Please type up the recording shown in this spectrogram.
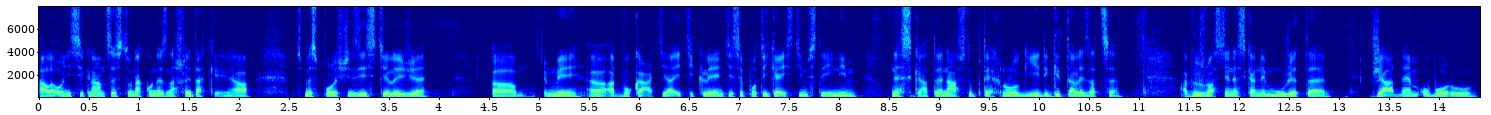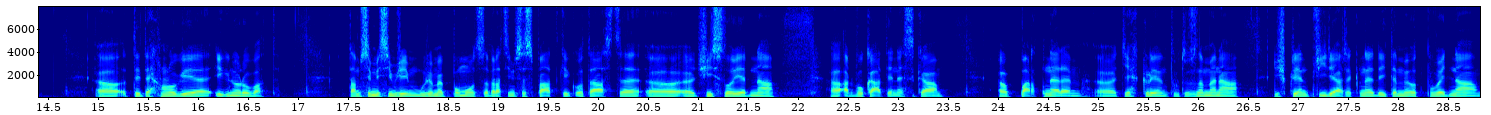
Ale oni si k nám cestu nakonec našli taky a my jsme společně zjistili, že my, eh, advokáti a i ti klienti se potýkají s tím stejným dneska. To je nástup technologií, digitalizace. A vy už vlastně dneska nemůžete v žádném oboru eh, ty technologie ignorovat. Tam si myslím, že jim můžeme pomoct. Vracím se zpátky k otázce číslo jedna. Advokát je dneska partnerem těch klientů. To znamená, když klient přijde a řekne, dejte mi odpověď na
